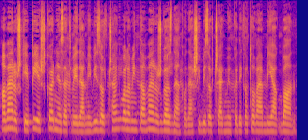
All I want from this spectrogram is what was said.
a Városképi és Környezetvédelmi Bizottság, valamint a Város Gazdálkodási Bizottság működik a továbbiakban.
